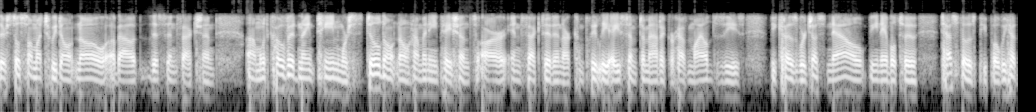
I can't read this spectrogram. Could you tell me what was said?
there's still so much we don't know about this infection. Um, with COVID 19, we still don't know how many patients are infected and are completely asymptomatic or have mild disease because we're just now being able to test those people. We had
